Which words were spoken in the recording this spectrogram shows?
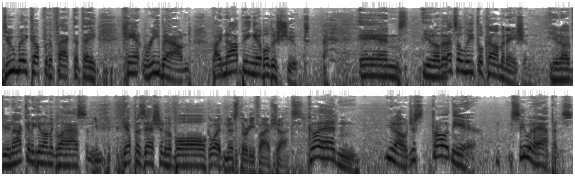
do make up for the fact that they can't rebound by not being able to shoot, and you know that's a lethal combination. You know, if you're not going to get on the glass and get possession of the ball, go ahead and miss 35 shots. go ahead and you know just throw it in the air. See what happens.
